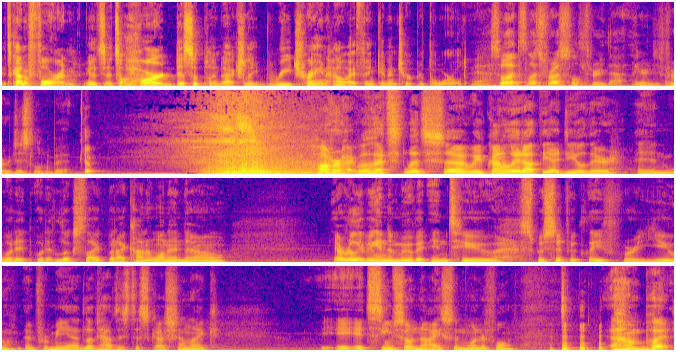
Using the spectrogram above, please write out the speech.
it's kind of foreign. It's it's a hard discipline to actually retrain how I think and interpret the world. yeah so let's let's wrestle through that here just for just a little bit Yep. All right. Well, let's let's uh, we've kind of laid out the ideal there and what it what it looks like, but I kind of want to now, yeah, really begin to move it into specifically for you and for me. I'd love to have this discussion. Like, it, it seems so nice and wonderful, um, but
